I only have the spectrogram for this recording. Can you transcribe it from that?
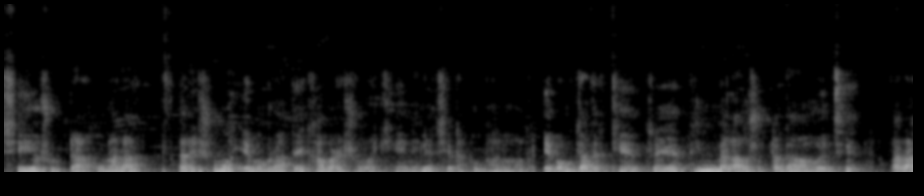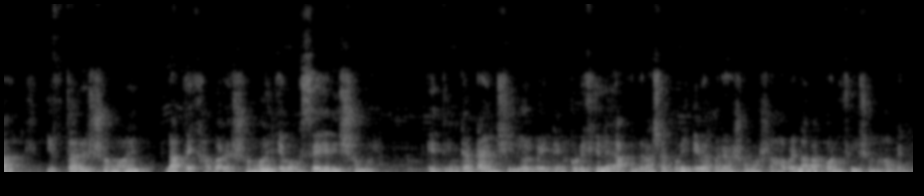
সেই ওষুধটা ওনারা ইফতারের সময় এবং রাতে খাবারের সময় খেয়ে নিলে সেটা খুব ভালো হবে। এবং যাদের ক্ষেত্রে তিন বেলা ওষুধটা দেওয়া হয়েছে, তারা ইফতারের সময়, রাতে খাবারের সময় এবং সেহেরির সময়। এই তিনটা টাইম শিডিউল মেনটেন করে খেলে আপনাদের আশা করি এ ব্যাপারে আর সমস্যা হবে না বা কনফিউশন হবে না।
